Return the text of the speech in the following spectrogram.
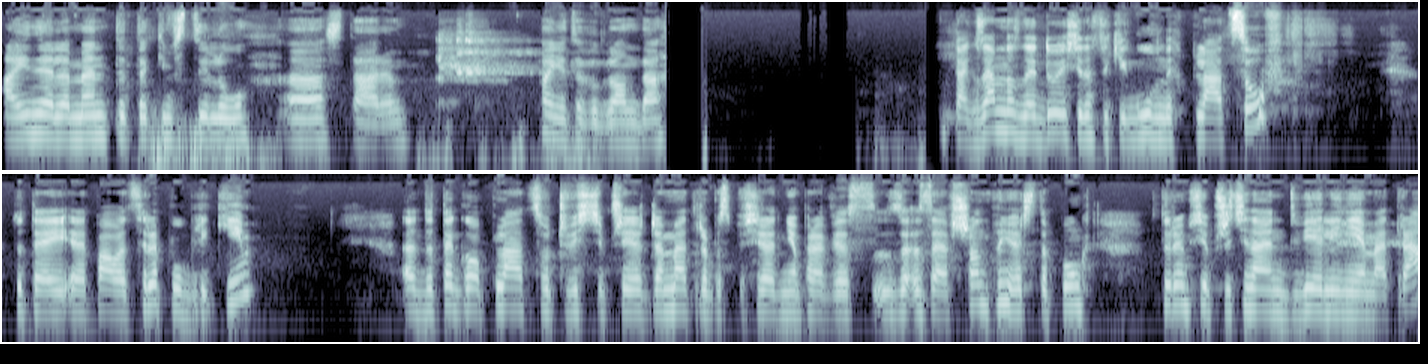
a inne elementy w takim stylu e, starym. Fajnie to wygląda. Tak, za mną znajduje się jeden z takich głównych placów. Tutaj e, Pałac Republiki. E, Do tego placu oczywiście przyjeżdża metro bezpośrednio prawie z, z, zewsząd, ponieważ to punkt, w którym się przecinają dwie linie metra.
